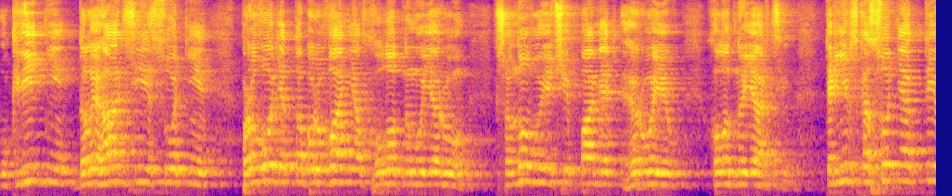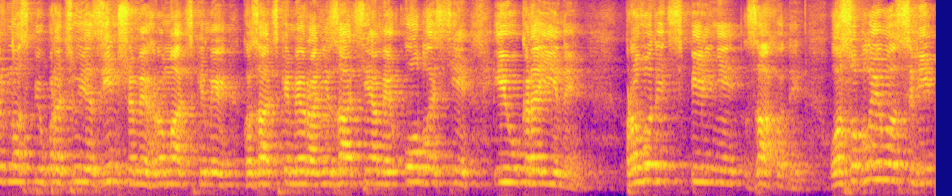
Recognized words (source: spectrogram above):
у квітні делегації сотні проводять таборування в Холодному Яру, вшановуючи пам'ять героїв холодноярців. Тернівська сотня активно співпрацює з іншими громадськими козацькими організаціями області і України, проводить спільні заходи. Особливо слід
